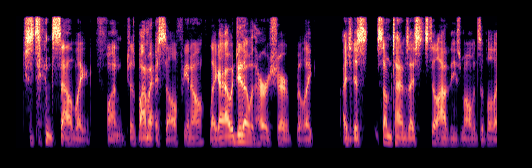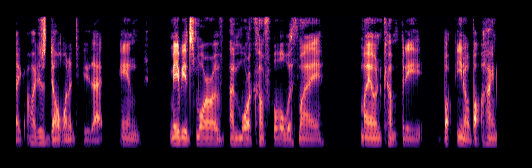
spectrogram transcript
just didn't sound like fun just by myself, you know? Like I would do that with her, sure, but like I just sometimes I still have these moments of like, oh, I just don't want to do that. And maybe it's more of I'm more comfortable with my my own company, you know, behind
